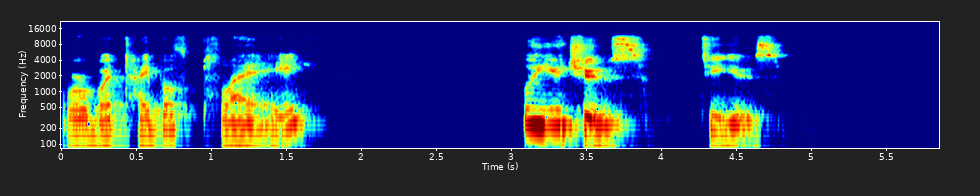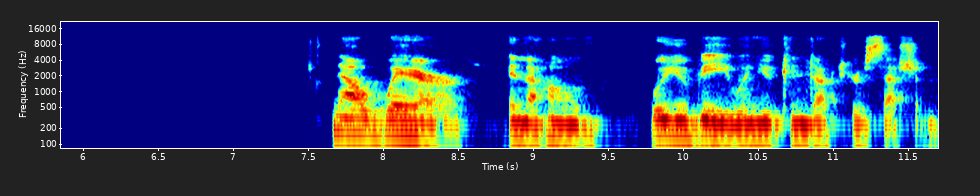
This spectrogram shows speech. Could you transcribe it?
or what type of play will you choose to use? Now, where in the home will you be when you conduct your session?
